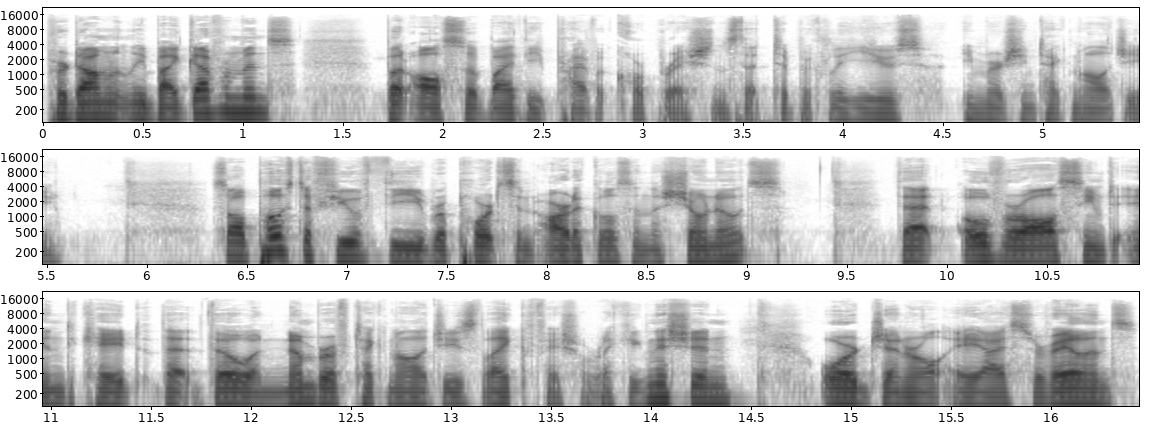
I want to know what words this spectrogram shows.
predominantly by governments, but also by the private corporations that typically use emerging technology. So I'll post a few of the reports and articles in the show notes that overall seem to indicate that though a number of technologies like facial recognition or general AI surveillance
